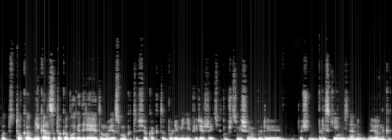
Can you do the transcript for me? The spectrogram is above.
вот только, мне кажется, только благодаря этому я смог это все как-то более-менее пережить, потому что с Мишей мы были очень близки, не знаю, ну, наверное, как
